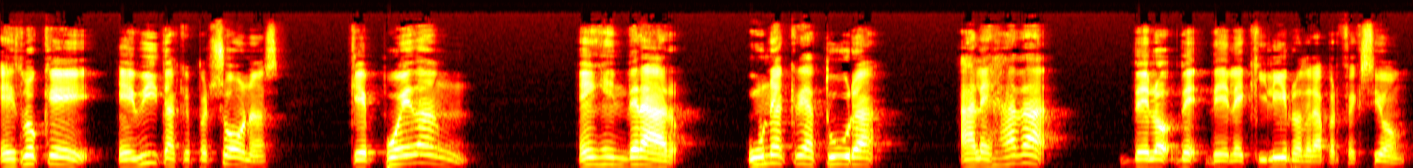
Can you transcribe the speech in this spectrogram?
es lo que evita que personas que puedan engendrar una criatura alejada de lo, del equilibrio, de la perfección,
